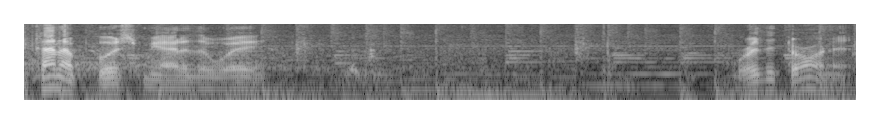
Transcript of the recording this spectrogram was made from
They kind of pushed me out of the way. Where they throwing it?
